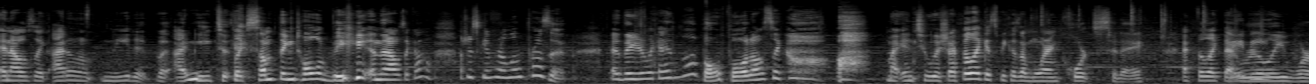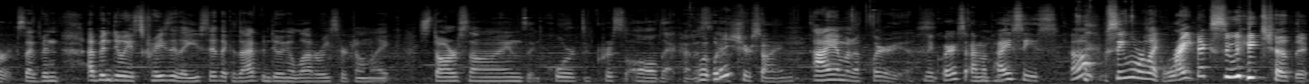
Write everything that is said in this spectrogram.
And I was like, I don't need it, but I need to. Like something told me, and then I was like, oh, I'll just give her a little present. And then you're like, I love opal, and I was like, oh, my intuition. I feel like it's because I'm wearing quartz today. I feel like that Maybe. really works. I've been I've been doing. It's crazy that you say that because I've been doing a lot of research on like star signs and quartz and crystal, all that kind of What, stuff. what is your sign? I am an Aquarius. An Aquarius? I'm a mm-hmm. Pisces. Oh, see, we're like right next to each other.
